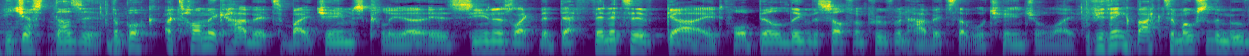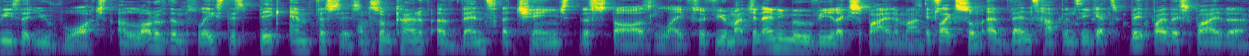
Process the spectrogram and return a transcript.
He just does it. The book Atomic Habits by James Clear is seen as like the definitive guide for building the self-improvement habits that will change your life. If you think back to most of the movies that you've watched, a lot of them place this big emphasis on some kind of event that changed the star's life. So if you imagine any movie like Spider-Man, it's like some event happens, he gets bit by the spider,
